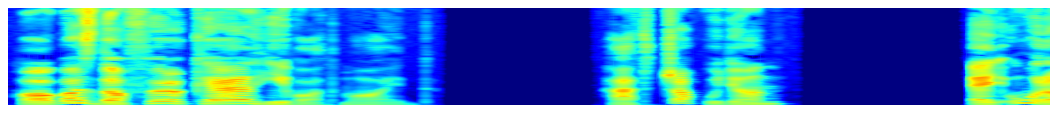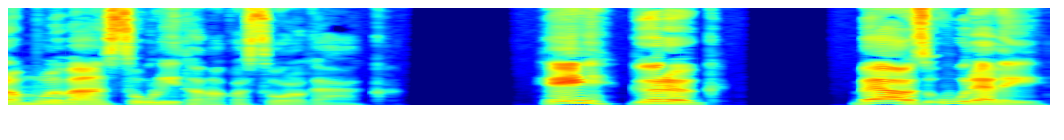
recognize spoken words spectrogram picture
ha a gazda föl kell, hivat majd. Hát csak ugyan. Egy óra múlván szólítanak a szolgák. Hé, görög! Be az úr elé!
